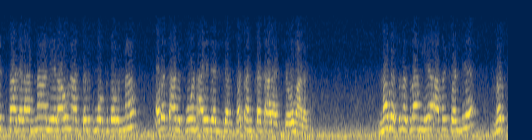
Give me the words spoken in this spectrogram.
ልታደላና ሌላውን አንተ ልትሞግተውና ጠበቃ ልትሆን አይደለም። ተጠንቀቅ አላቸው ማለት ነው። እና በስመ እስላም ይሄ አፈጮሌ መጥቶ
